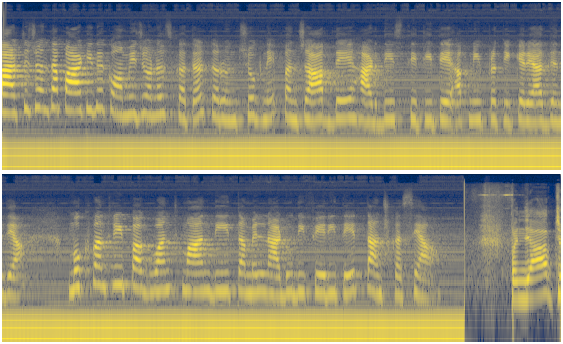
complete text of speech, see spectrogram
ਭਾਰਤੀ ਜਨਤਾ ਪਾਰਟੀ ਦੇ ਕੌਮੀ ਜਨਰਲ ਸਕੱਤਰ ਤਰੁਣ ਚੁਗ ਨੇ ਪੰਜਾਬ ਦੇ ਹੜ੍ਹ ਦੀ ਸਥਿਤੀ ਤੇ ਆਪਣੀ ਪ੍ਰਤੀਕਿਰਿਆ ਦਿੰਦਿਆਂ ਮੁੱਖ ਮੰਤਰੀ ਭਗਵੰਤ ਮਾਨ ਦੀ ਤਮਿਲਨਾਡੂ ਦੀ ਫੇਰੀ ਤੇ ਤੰਜ ਕੱਸਿਆ। ਪੰਜਾਬ 'ਚ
